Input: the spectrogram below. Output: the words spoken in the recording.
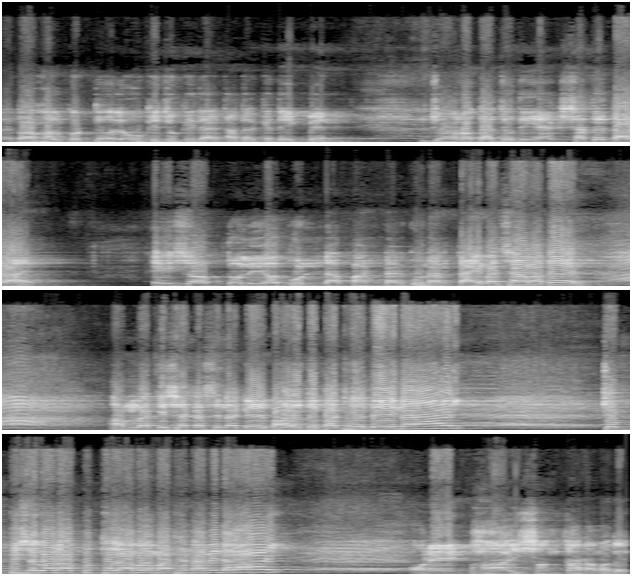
দখল করতে হলে উকি ঝুঁকি দেয়, তাদেরকে দেখবেন। জনতা যদি একসাথে দাঁড়ায়, এইসব দলীয় গুন্ডা পান্ডার গুনার টাইম আছে আমাদের। আমরা কি শেখ হাসিনাকে ভারতে পাঠিয়ে দেই নাই? চব্বিশে গণ আমরা মাঠে নামি নাই? অনেক ভাই, সন্তান আমাদের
